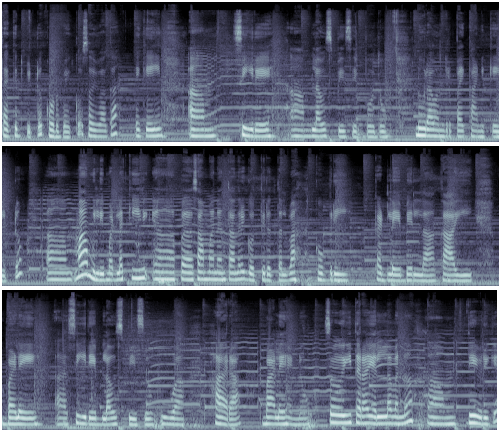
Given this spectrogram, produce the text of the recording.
ತೆಗೆದುಬಿಟ್ಟು ಕೊಡಬೇಕು. ಸೊ ಇವಾಗ ಎಗೈನ್ ಸೀರೆ ಬ್ಲೌಸ್ ಪೀಸ್ ಇರ್ಬೋದು ನೂರ ಒಂದು ರೂಪಾಯಿ ಕಾಣಿಕೆ ಇಟ್ಟು ಆಮ್, ಮಾಮೂಲಿ ಮಡ್ಲಕ್ಕಿ ಪ ಸಾಮಾನು ಅಂತ ಅಂದರೆ ಗೊತ್ತಿರುತ್ತಲ್ವ? ಕೊಬ್ಬರಿ ಕಡಲೆ ಬೆಲ್ಲ ಕಾಯಿ ಬಳೆ ಸೀರೆ ಬ್ಲೌಸ್ ಪೀಸು ಹೂವು ಹಾರ ಬಾಳೆಹಣ್ಣು ಸೊ ಈ ಥರ ಎಲ್ಲವನ್ನು ದೇವರಿಗೆ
